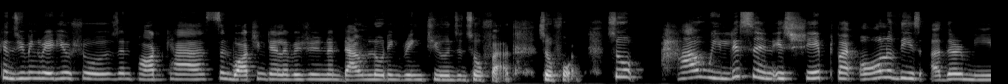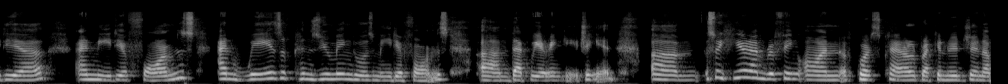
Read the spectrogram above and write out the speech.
consuming radio shows and podcasts podcasts and watching television and downloading ring tunes and so forth so forth so how we listen is shaped by all of these other media and media forms and ways of consuming those media forms um, that we are engaging in. Um, so here I'm riffing on, of course, Carol Breckenridge and uh,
